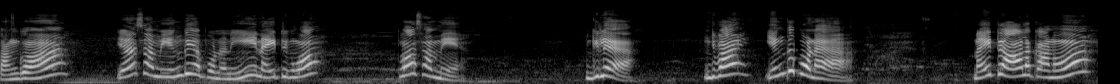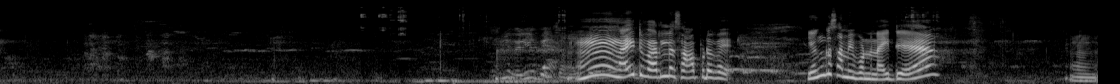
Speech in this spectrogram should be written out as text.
தங்கம்? ஏன் சாமி எங்கேயா போன நீ? நைட்டுங்க வா. வா சாமி. இங்கில இங்கே வா. எங்கே போன? நைட்டு ஆளை காணும். ம் நைட்டு வரல சாப்பிடவே. எங்கே சாமி போன நைட்டு ம்.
